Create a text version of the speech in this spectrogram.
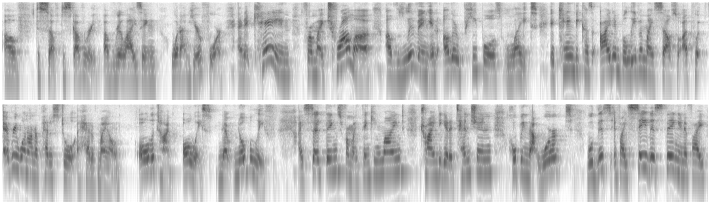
of self-discovery, of realizing realizing what I'm here for. And it came from my trauma of living in other people's light. It came because I didn't believe in myself, so I put everyone on a pedestal ahead of my own all the time, always, no, no, belief. I said things from my thinking mind, trying to get attention, hoping that worked. Well, this, if I say this thing and if I,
